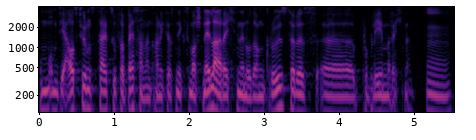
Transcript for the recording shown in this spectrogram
um, um die Ausführungszeit zu verbessern. Dann kann ich das nächste Mal schneller rechnen oder ein größeres äh, Problem rechnen. Mhm.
